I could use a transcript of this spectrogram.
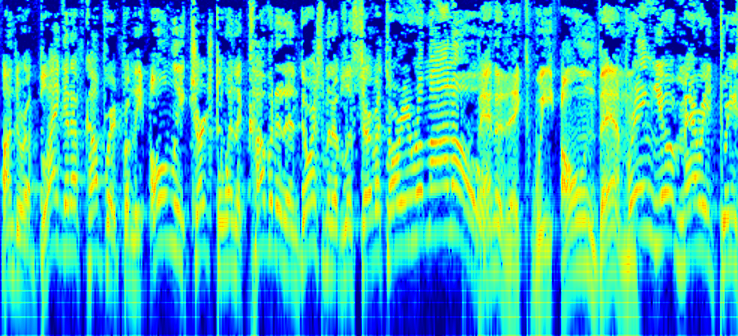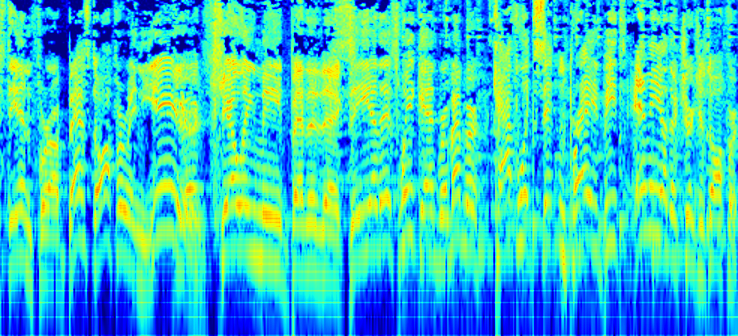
under a blanket of comfort from the only church to win the coveted endorsement of L'Osservatore Romano. Benedict, we own them. Bring your married priest in for our best offer in years. You're killing me, Benedict. See you this weekend. Remember, Catholic Sit and Pray beats any other church's offer,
